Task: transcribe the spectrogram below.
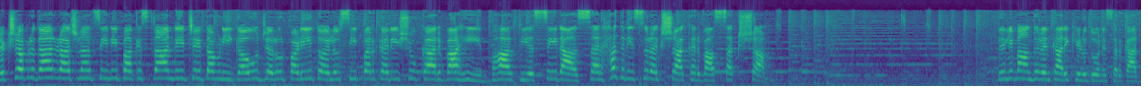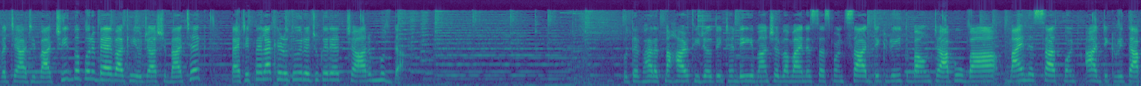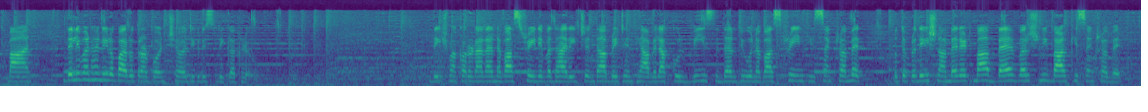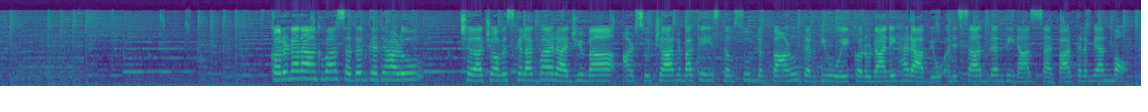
રક્ષા પ્રધાન રાજનાથસિંહની પાકિસ્તાનને ચેતવણી કહું જરૂર પડી તો એલઓસી પર કરીશું કાર્યવાહી ભારતીય સેના સરહદની સુરક્ષા કરવા સક્ષમ દિલ્હીમાં આંદોલનકારી ખેડૂતો અને સરકાર વચ્ચે આજે વાતચીત બપોરે બે વાગે યોજાશે બેઠક બેઠક પહેલા ખેડૂતોએ રજૂ કર્યા ચાર મુદ્દા ઉત્તર ભારતમાં હાડથી જવતી ઠંડી હિમાચલમાં માઇનસ દસ પોઈન્ટ સાત ડિગ્રી તો માઉન્ટ આબુમાં માઇનસ સાત પોઈન્ટ આઠ ડિગ્રી તાપમાન દિલ્હીમાં ઠંડીનો પારો ત્રણ પોઈન્ટ છ ડિગ્રી સુધી કકડ્યો દેશમાં કોરોનાના નવા સ્ટ્રેને વધારી ચિંતા બ્રિટનથી આવેલા કુલ વીસ દર્દીઓ નવા સ્ટ્રેનથી સંક્રમિત ઉત્તર પ્રદેશના મેરઠમાં બે વર્ષની બાળકી સંક્રમિત કોરોનાના આંકમાં સતત ઘટાડો છેલ્લા ચોવીસ કલાકમાં રાજ્યમાં આઠસો ચારને કેસ નવસો નવ્વાણું દર્દીઓએ કોરોનાને હરાવ્યો અને સાત દર્દીના સારવાર દરમિયાન મોત.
